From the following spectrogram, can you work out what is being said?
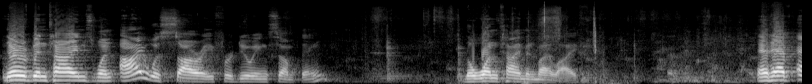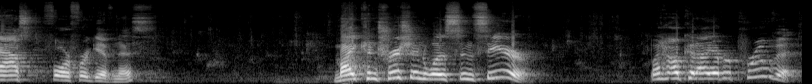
There have been times when I was sorry for doing something, the one time in my life, and have asked for forgiveness. My contrition was sincere, but how could I ever prove it?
